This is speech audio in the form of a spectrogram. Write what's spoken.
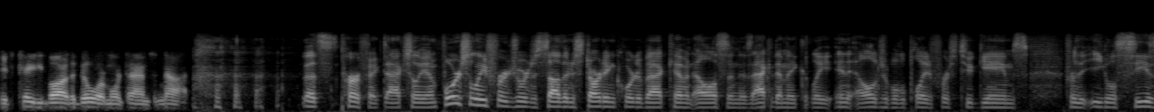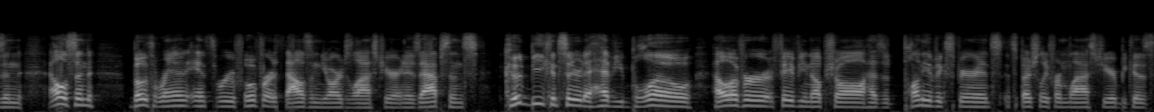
it's Katie bar the door more times than not. That's perfect, actually. Unfortunately for Georgia Southern, starting quarterback Kevin Ellison is academically ineligible to play the first two games for the Eagles season. Ellison both ran and threw over a thousand yards last year. In his absence, could be considered a heavy blow. However, Favian Upshaw has plenty of experience, especially from last year, because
